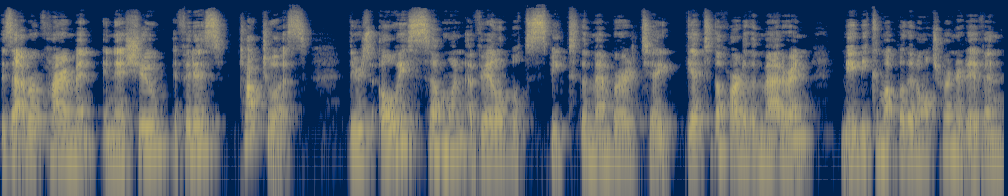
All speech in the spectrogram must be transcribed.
is that requirement an issue? If it is, talk to us. There's always someone available to speak to the member to get to the heart of the matter and maybe come up with an alternative. And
